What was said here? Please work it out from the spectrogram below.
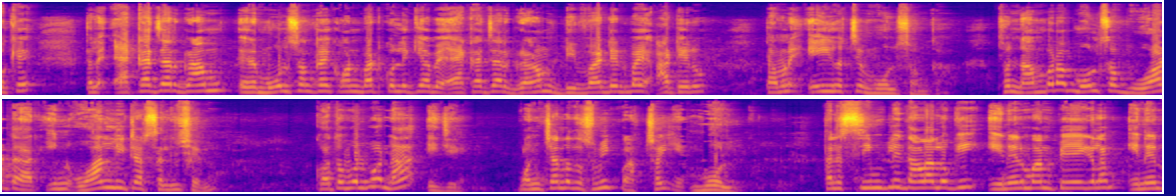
ওকে তাহলে এক হাজার গ্রাম মোল সংখ্যায় কনভার্ট করলে কী হবে? এক হাজার গ্রাম ডিভাইডেড বাই আঠেরো। তার মানে এই হচ্ছে মোল সংখ্যা। তো number of moles of water in one litre solution কত বলব? না, এই যে পঞ্চান্ন দশমিক পাঁচ ছয় মোল তাহলে সিম্পলি দাঁড়াল কি? এনের মান পেয়ে গেলাম। এনের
